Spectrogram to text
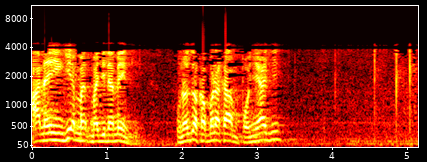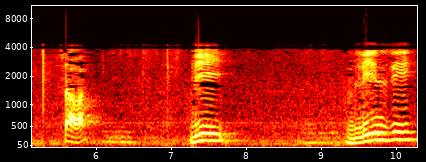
anaingia majina mengi. Unaweza ukamwona kama mponyaji sawa b mlinzi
